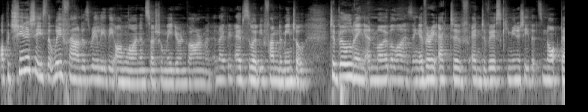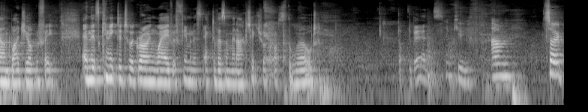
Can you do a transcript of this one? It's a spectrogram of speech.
opportunities that we've found is really the online and social media environment. And they've been absolutely fundamental to building and mobilising a very active and diverse community that's not bound by geography and that's connected to a growing wave of feminist activism in architecture across the world. Dr. Burns. Thank you. Um, so,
